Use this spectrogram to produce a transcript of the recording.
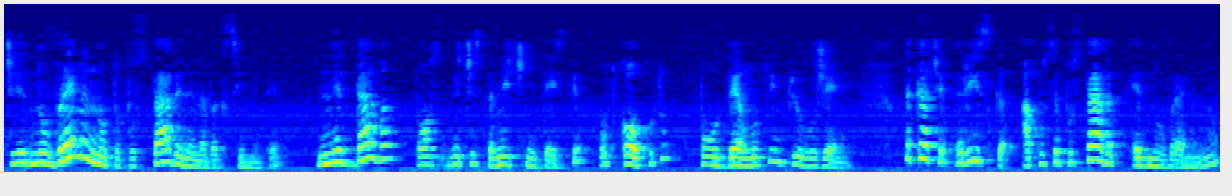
че едновременното поставяне на вакцините не дава повече странични действия, отколкото по отделното им приложение. Така че риска, ако се поставят едновременно,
